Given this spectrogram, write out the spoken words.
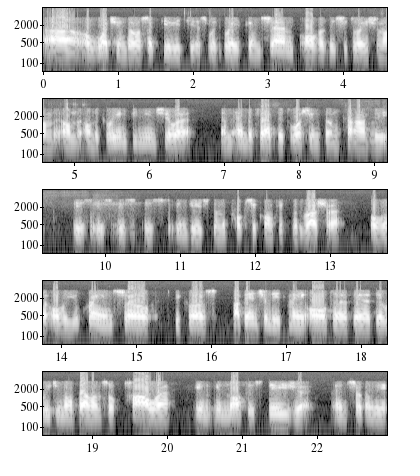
uh, watching those activities with great concern over the situation on the on the, on the Korean Peninsula and, and the fact that Washington currently is, is, is, is engaged in a proxy conflict with Russia over over Ukraine. So because potentially it may alter the, the regional balance of power in, in Northeast Asia and certainly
